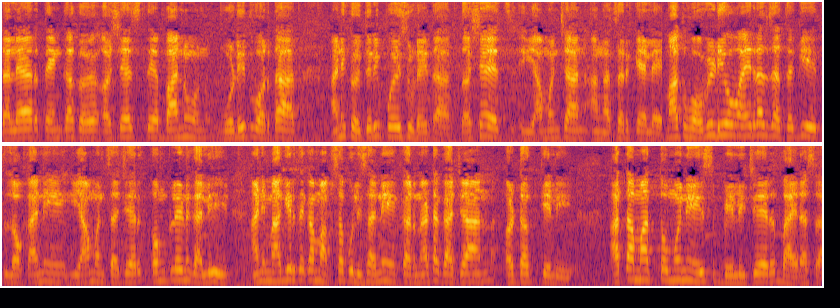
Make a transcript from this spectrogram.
जाल्यार तेंकां खंय अशेंच ते बांदून वडीत व्हरतात आनी खंय तरी पयस उडयतात. तशेंच ह्या मनशान हांगासर केले. मात हो व्हिडिओ व्हायरल जातकीच लोकांनी ह्या मनशाचेर कंप्लेंट घाली आनी मागीर तेका म्हापसा पुलिसांनी कर्नाटकाच्यान अटक केली. आता मात तो मनीस बेलीचेर भायर आसा.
